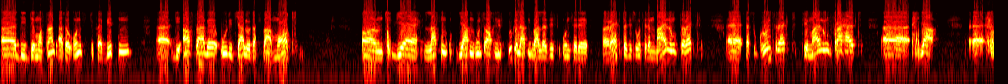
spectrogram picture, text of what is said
äh, die Demonstranten, also uns zu verbieten, äh, die Aussage Uri Jallo, das war Mord. Und wir lassen, wir haben uns auch nicht zugelassen, weil das ist unser Recht, das ist unser Meinungsrecht, äh, das Grundrecht für Meinungsfreiheit. Äh, ja, äh,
